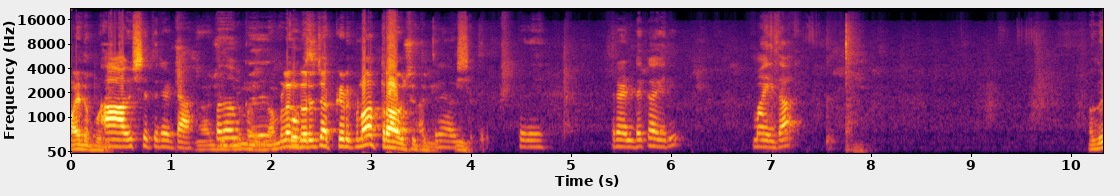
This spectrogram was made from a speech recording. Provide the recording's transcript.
മൈദപ്പൊടി. ആവശ്യത്തിന് നമ്മൾ എന്തൊരു ചക്ക എടുക്കണോ അത്ര ആവശ്യത്തിന്. രണ്ട് കൈരി മൈദ. അത്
